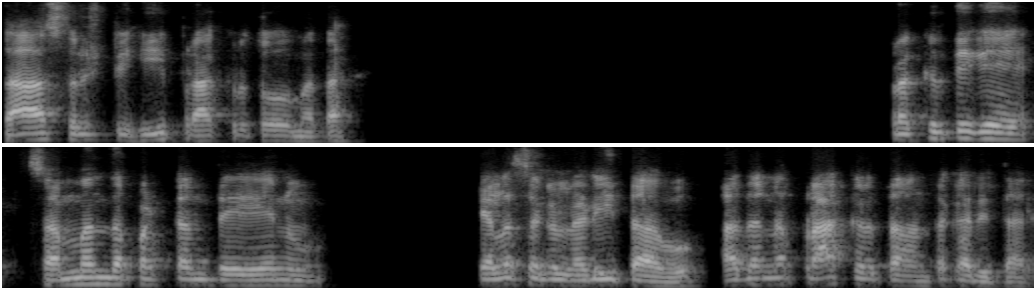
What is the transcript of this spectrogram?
ಸಾ ಸೃಷ್ಟಿ ಪ್ರಾಕೃತೋ ಮತ. ಪ್ರಕೃತಿಗೆ ಸಂಬಂಧಪಟ್ಟಂತೆ ಏನು ಕೆಲಸಗಳು ನಡೀತಾವೋ ಅದನ್ನ ಪ್ರಾಕೃತ ಅಂತ ಕರೀತಾರೆ.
